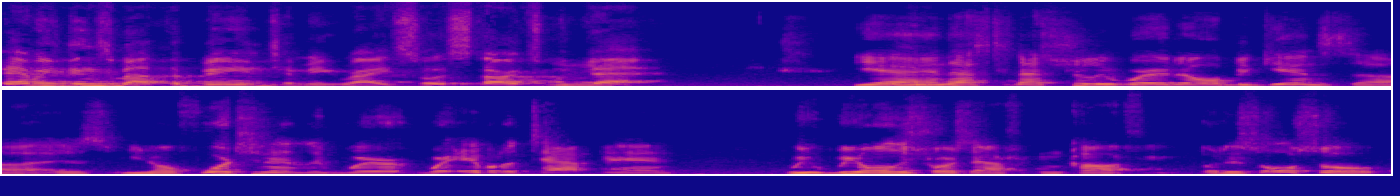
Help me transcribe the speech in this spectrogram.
Everything's about the bean to me, right? So it starts with yeah. that. Yeah, and that's that's truly where it all begins. Uh, is you know, fortunately, we're we're able to tap in. We, we only source African coffee, but it's also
